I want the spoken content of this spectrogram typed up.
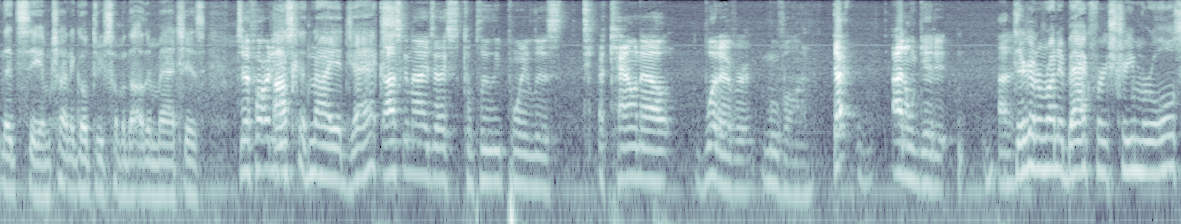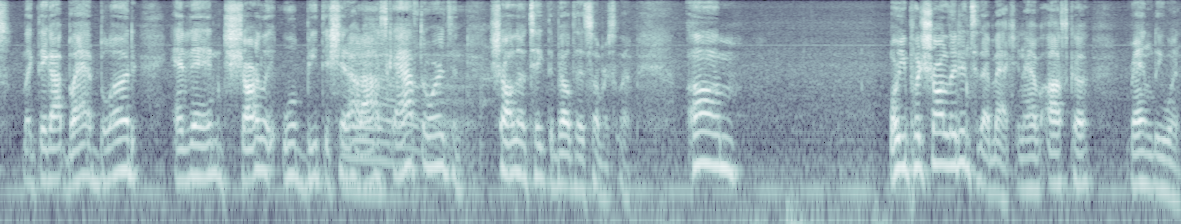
let's see, I'm trying to go through some of the other matches. Jeff Hardy. Asuka Nia Jax. Asuka Nia Jax completely pointless. T- A count out, whatever. Move on. That I don't get it. I, They're gonna run it back for Extreme Rules, like they got bad blood, and then Charlotte will beat the shit out of Asuka afterwards, and Charlotte will take the belt at SummerSlam. Um, or you put Charlotte into that match and have Asuka randomly win.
